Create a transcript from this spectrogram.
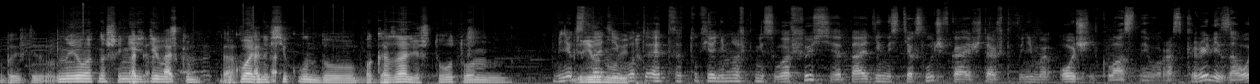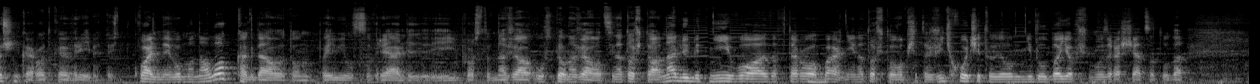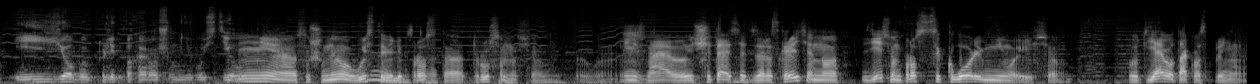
бы- Ну, его отношения А- с девушкой да, буквально а- в секунду показали, что вот он... Мне, кстати, ревнует. вот это тут я немножко не соглашусь. Это один из тех случаев, когда я считаю, что в аниме очень классно его раскрыли за очень короткое время. То есть буквально его монолог, когда вот он появился в реале и просто нажал, успел нажаловаться и на то, что она любит не его, а второго парня, и на то, что он вообще-то жить хочет, и он не долбоеб, чтобы возвращаться туда. И ее бы, блин, по-хорошему не пустил. Не, слушай, ну его выставили Ну, просто трусом и все. Я не знаю, считается это за раскрытие, но здесь он просто цикло ревнивый и все. Вот я его так воспринял.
